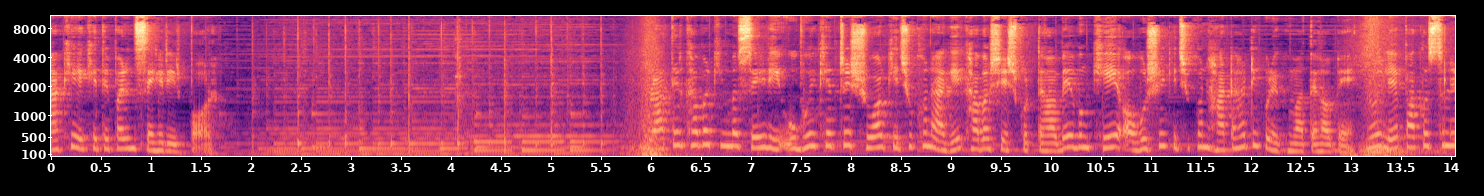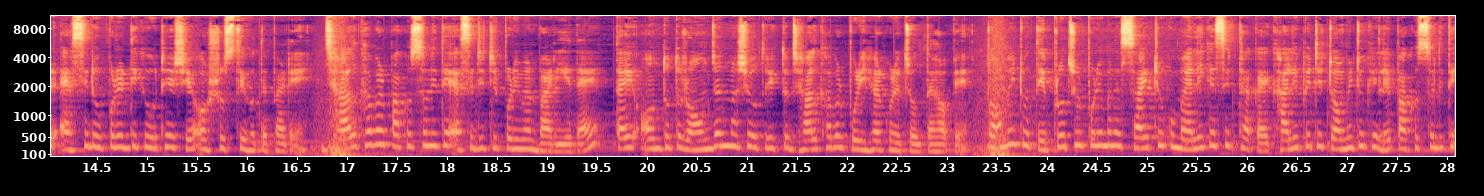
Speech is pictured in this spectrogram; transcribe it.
না খেয়ে খেতে পারেন সেহেরির পর। রাতের খাবার কিংবা সেহরি উভয় ক্ষেত্রে শোয়ার কিছুক্ষণ আগে খাবার শেষ করতে হবে এবং খেয়ে অবশ্যই কিছুক্ষণ হাঁটাহাঁটি করে ঘুমাতে হবে। নইলে পাকস্থলীর অ্যাসিড উপরের দিকে উঠে এসে অস্বস্তি হতে পারে। ঝাল খাবার পাকস্থলীতে অ্যাসিডিটির পরিমাণ বাড়িয়ে দেয়, তাই অন্তত রমজান মাসে অতিরিক্ত ঝাল খাবার পরিহার করে চলতে হবে। টমেটোতে প্রচুর পরিমাণে সাইট্রিক ও ম্যালিক অ্যাসিড থাকায় খালি পেটে টমেটো খেলে পাকস্থলীতে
